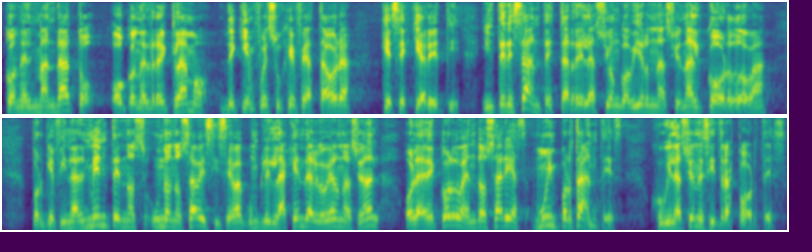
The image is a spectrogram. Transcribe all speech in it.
con el mandato o con el reclamo de quien fue su jefe hasta ahora, que es Schiaretti. Interesante esta relación Gobierno Nacional Córdoba, porque finalmente uno no sabe si se va a cumplir la agenda del Gobierno Nacional o la de Córdoba en dos áreas muy importantes, jubilaciones y transportes.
